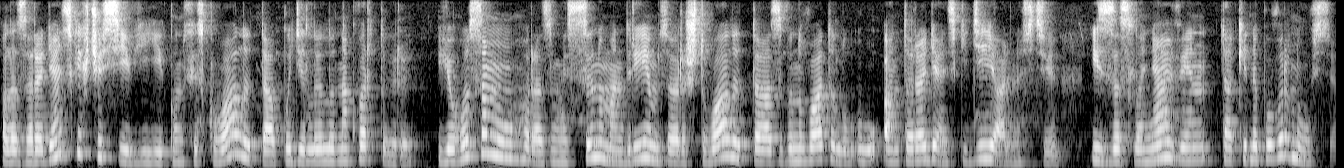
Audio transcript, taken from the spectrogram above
але за радянських часів її конфіскували та поділили на квартири. Його самого разом із сином Андрієм заарештували та звинуватили у антирадянській діяльності. Із заслання він так і не повернувся.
